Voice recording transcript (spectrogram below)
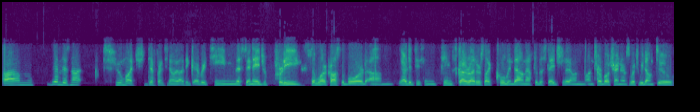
Um, yeah, there's not too much difference. You know, I think every team this day and age are pretty similar across the board. Um, yeah, I did see some Team Sky riders like cooling down after the stage today on on turbo trainers, which we don't do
